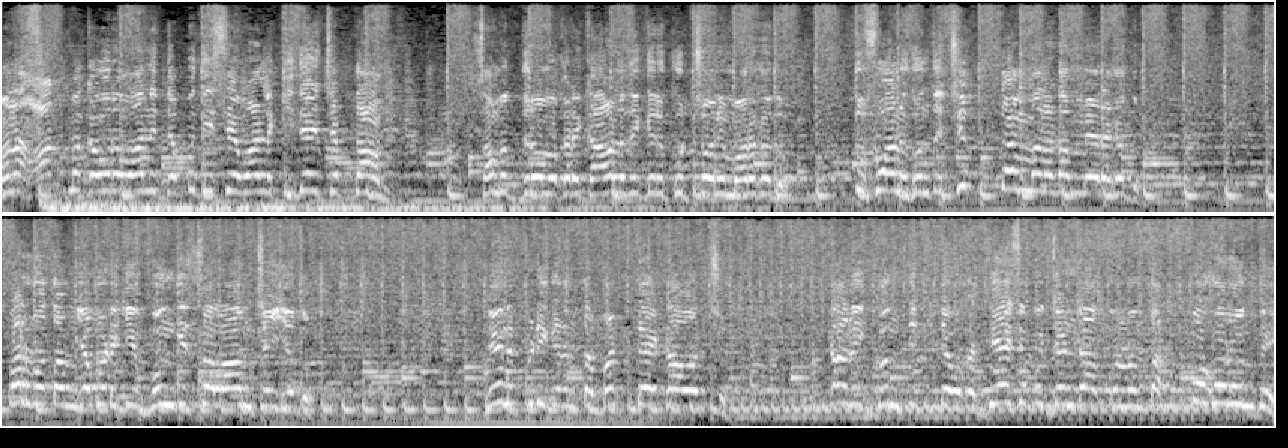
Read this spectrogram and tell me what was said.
మన ఆత్మ గౌరవాన్ని దెబ్బతీసే వాళ్ళకి ఇదే చెప్తాం సముద్రం ఒకరి కాళ్ళ దగ్గర కూర్చొని మరగదు. తుఫాను గొంతు చిత్తం మనడం మెరగదు. పర్వతం ఎవడికి వంగి సలాం చెయ్యదు. నేను పిడిగినంత బట్టే కావచ్చు. కానీ గొంతెత్తితే ఒక దేశపు జెండా కొన్నంత పొగరుంది.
